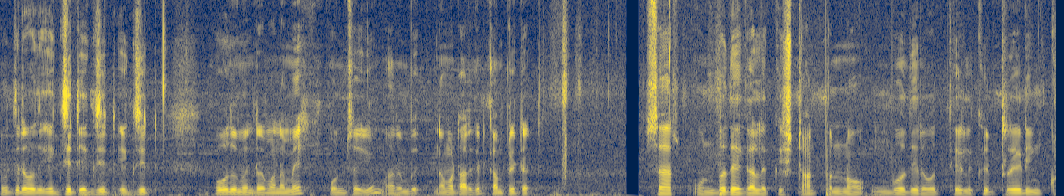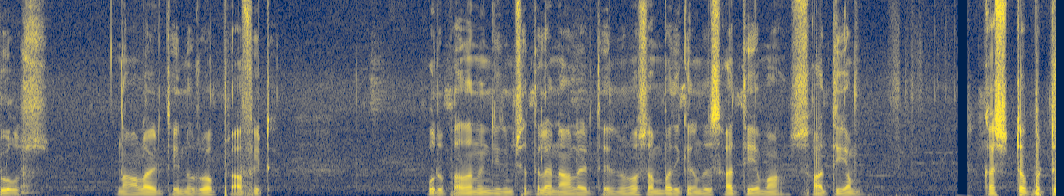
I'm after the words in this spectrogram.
நூற்றி இருபது எக்ஸிட் எக்ஸிட் எக்ஸிட் போதும் என்ற மனமே பொன் செய்யும் அரும்பு. நம்ம டார்கெட் கம்ப்ளீட்டட் சார் ஒன்பதே காலுக்கு ஸ்டார்ட் பண்ணோம். ஒம்பது இருபத்தேழுக்கு ட்ரேடிங் க்ளோஸ் நாலாயிரத்தி ஐநூறுரூவா ப்ராஃபிட் ஒரு பதினஞ்சு நிமிஷத்தில் நாலாயிரத்தி ஐநூறுரூவா சம்பாதிக்கிறது சாத்தியமா? சாத்தியம். கஷ்டப்பட்டு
